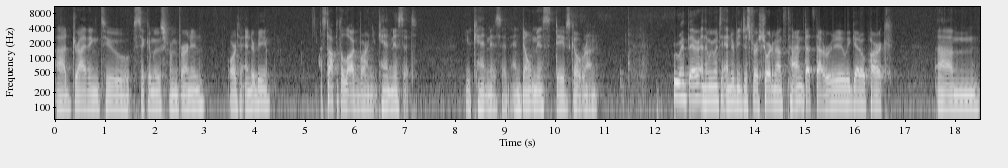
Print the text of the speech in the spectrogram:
uh, driving to Sicamous from Vernon or to Enderby, stop at the log barn. You can't miss it you can't miss it. And don't miss Dave's Goat Run. We went there and then we went to Enderby just for a short amount of time. That's that really ghetto park um,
